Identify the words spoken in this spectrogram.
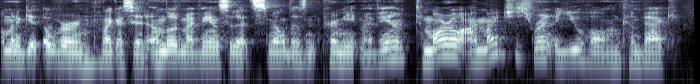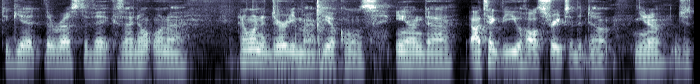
I'm gonna get over and, like I said, unload my van so that smell doesn't permeate my van. Tomorrow, I might just rent a U-Haul and come back to get the rest of it because I don't want to. I don't want to dirty my vehicles, and uh, I'll take the U-Haul straight to the dump. You know, just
